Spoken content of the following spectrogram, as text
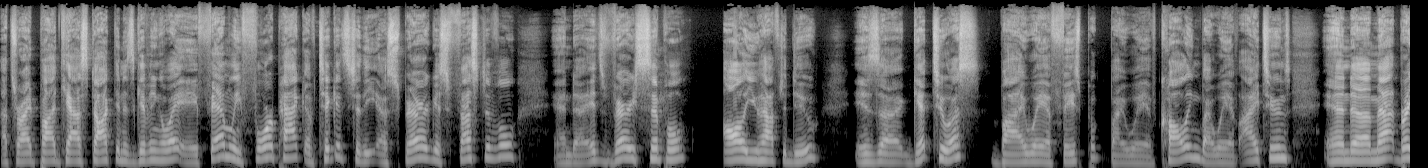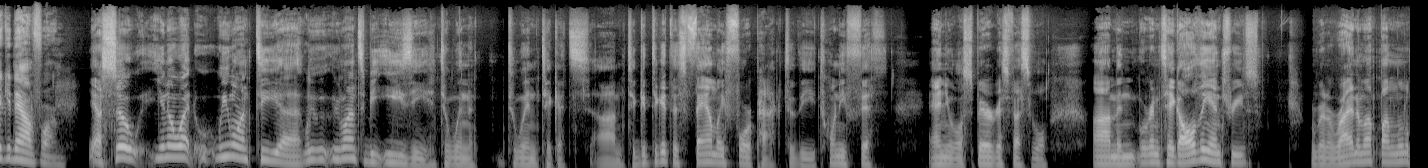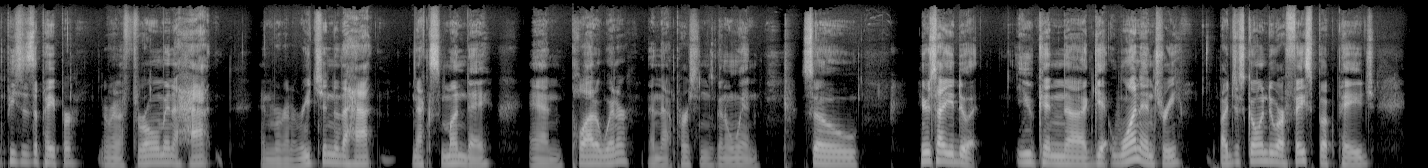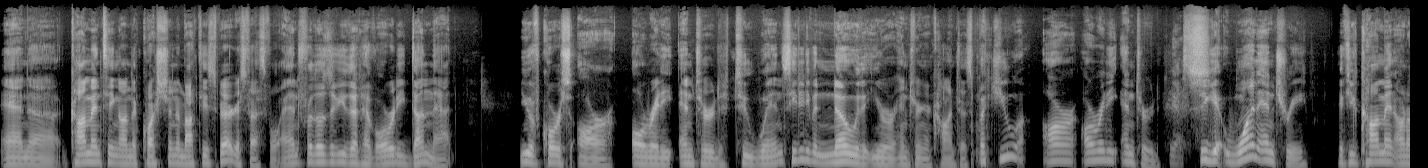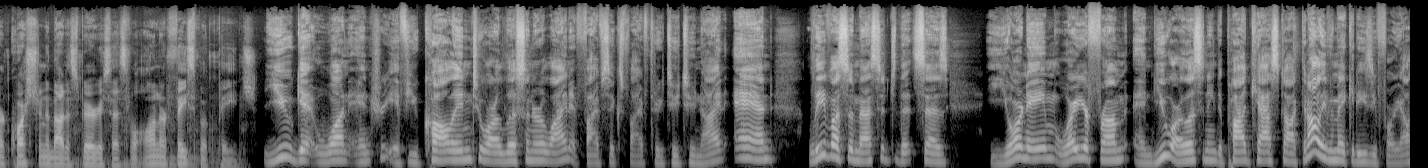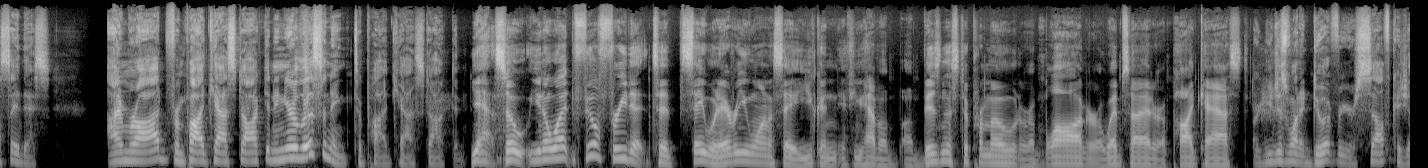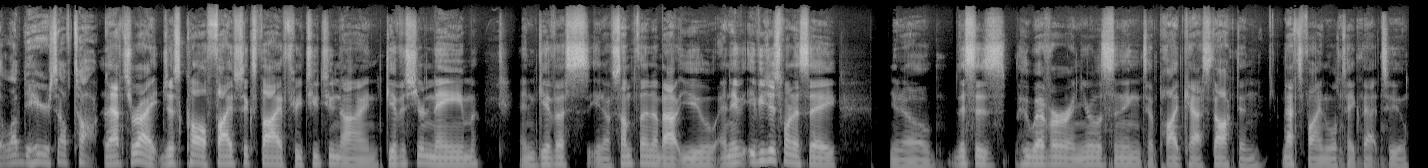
That's right. Podcast Stockton is giving away a family four pack of tickets to the Asparagus Festival. And uh, it's very simple. All you have to do is uh, get to us by way of Facebook, by way of calling, by way of iTunes. And uh, Matt, break it down for him. Yeah, so you know what we want the uh, we, we want it to be easy to win to win tickets um, to get to get this family four pack to the 25th annual Asparagus Festival, um, and we're going to take all the entries. We're going to write them up on little pieces of paper. We're going to throw them in a hat, and we're going to reach into the hat next Monday and pull out a winner, and that person's going to win. So here's how you do it: you can uh, get one entry by just going to our Facebook page and uh, commenting on the question about the Asparagus Festival. And for those of you that have already done that, you of course are already entered to win. So you didn't even know that you were entering a contest, but you are already entered. Yes. So you get one entry if you comment on our question about Asparagus Festival on our Facebook page. You get one entry if you call into our listener line at 565 3229 and leave us a message that says your name, where you're from, and you are listening to Podcast Stockton. I'll even make it easy for you. I'll say this I'm Rod from Podcast Stockton, and you're listening to Podcast Stockton. Yeah. So you know what? Feel free to, to say whatever you want to say. You can, if you have a, a business to promote or a blog or a website or a podcast. Or you just want to do it for yourself because you love to hear yourself talk. That's right. Just call 565-3229. Give us your name and give us, you know, something about you. And if, if you just want to say, you know, this is whoever and you're listening to Podcast Stockton, that's fine. We'll take that too.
